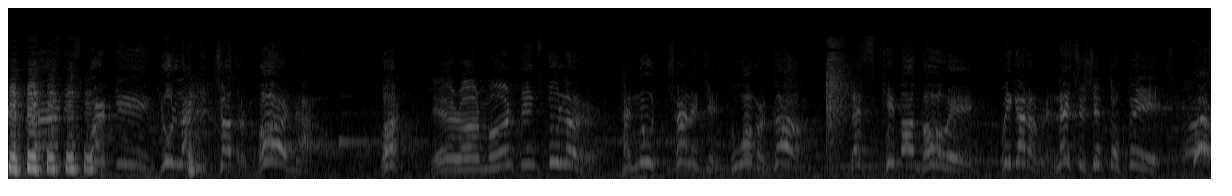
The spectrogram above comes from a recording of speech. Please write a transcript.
My plan is working. You like each other more now. But there are more things to learn and new challenges to overcome. Let's keep on going. We got a relationship to fix. Oh.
